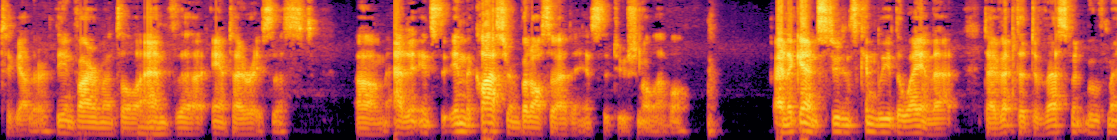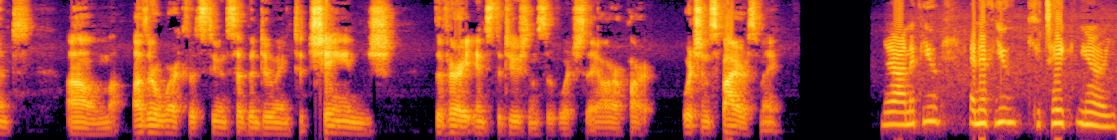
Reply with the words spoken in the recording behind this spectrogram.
together: the environmental mm-hmm. and the anti-racist, um, at an inst- in the classroom, but also at an institutional level. And again, students can lead the way in that the divestment movement, um, other work that students have been doing to change the very institutions of which they are a part, which inspires me. Yeah, and if you and if you take you know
